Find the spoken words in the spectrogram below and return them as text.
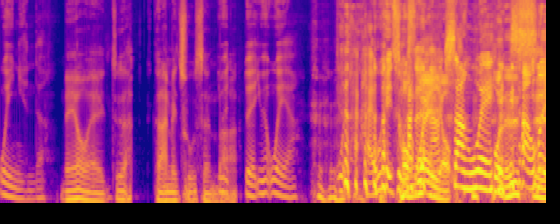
未年的，没有哎，这个可能还没出生因为吧，对，因为未啊，未还还未出从生啊。未有，上位，或者是尚死未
